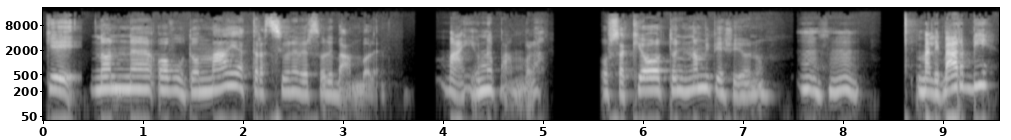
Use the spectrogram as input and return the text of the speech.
che non ho avuto mai attrazione verso le bambole. Mai, una bambola. Orsacchiotto, non mi piacevano. Mhm. Ma le Barbie?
